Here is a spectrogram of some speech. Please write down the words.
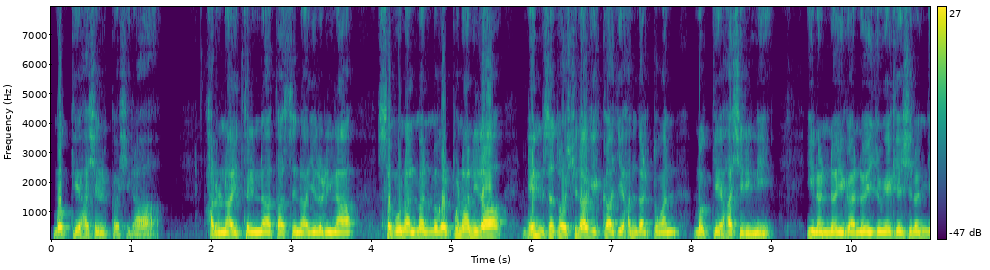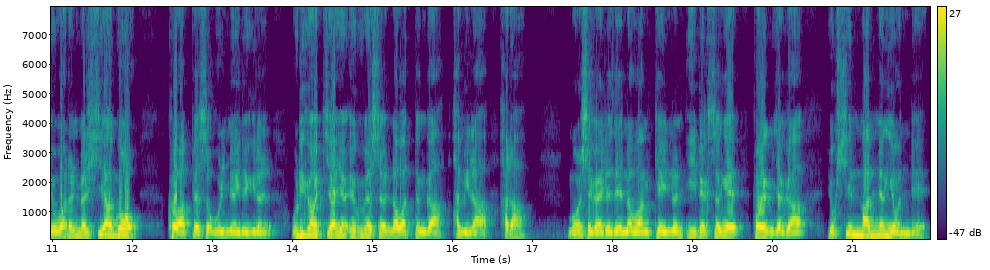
먹게 하실 것이라. 하루나 이틀이나 닷새나 열흘이나 서무 날만 먹을 뿐 아니라 냄새도 실하기까지 한 달 동안 먹게 하시리니 이는 너희가 너희 중에 계시는 여호와를 멸시하고 그 앞에서 울며 이르기를 우리가 어찌하여 애굽에서 나왔던가 함이라 하라. 모세가 이르되 나와 함께 있는 이 백성의 보행자가 60만 명이 온데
